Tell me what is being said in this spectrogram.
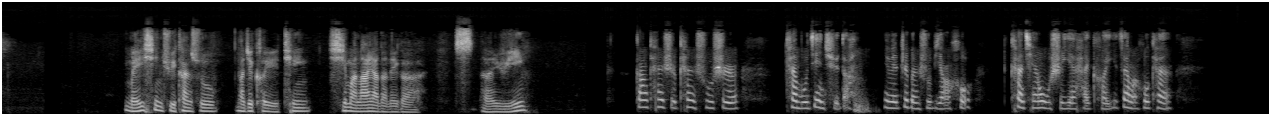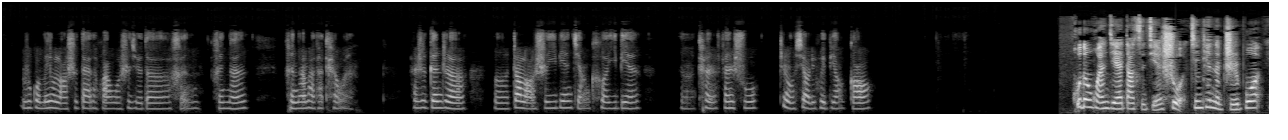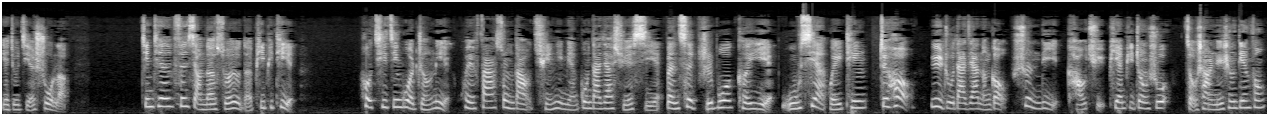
没兴趣看书，那就可以听喜马拉雅的那个呃语音。刚开始看书是看不进去的，因为这本书比较厚，看前五十页还可以，再往后看。如果没有老师带的话，我是觉得很很难很难把它看完，还是跟着嗯赵老师一边讲课一边嗯看翻书，这种效率会比较高。互动环节到此结束，今天的直播也就结束了。今天分享的所有的 PPT，后期经过整理。会发送到群里面供大家学习。本次直播可以无限回听。最后，预祝大家能够顺利考取 PMP 证书，走上人生巅峰。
